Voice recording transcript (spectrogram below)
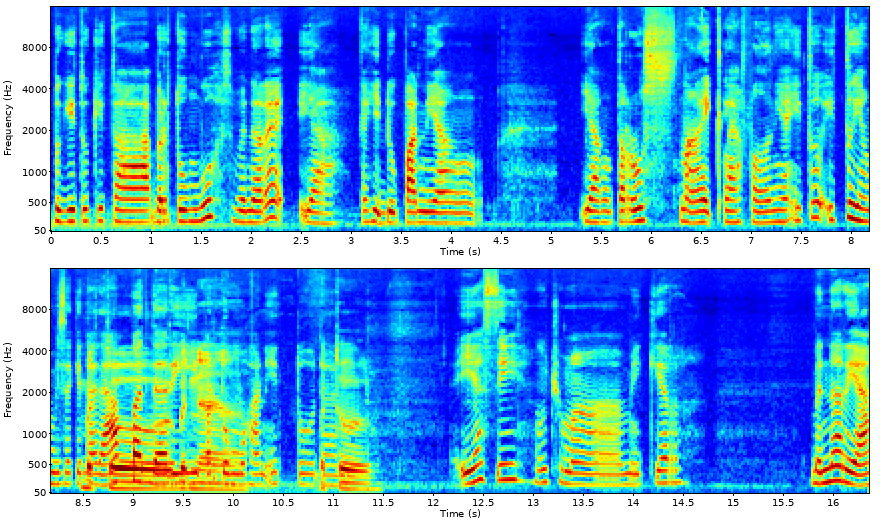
begitu kita bertumbuh sebenarnya ya kehidupan yang yang terus naik levelnya itu itu yang bisa kita dapat dari benar. pertumbuhan itu dan betul Iya sih, gue cuma mikir bener ya.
